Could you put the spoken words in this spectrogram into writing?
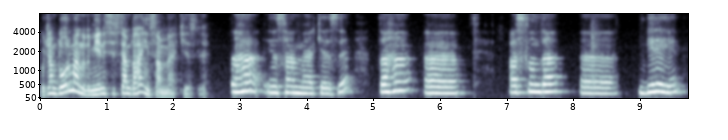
Hocam doğru mu anladım? Yeni sistem daha insan merkezli. Daha insan merkezli, daha e, aslında e, bireyin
